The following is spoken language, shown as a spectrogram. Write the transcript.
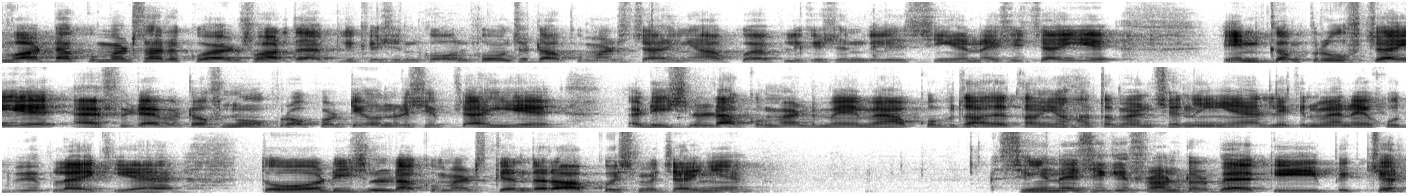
What documents are required for the application कौन कौन से डॉक्यूमेंट्स चाहिए आपको एप्लीकेशन के लिए? सी एन आई सी चाहिए इनकम प्रूफ चाहिए affidavit of no property ownership चाहिए एडिशनल डॉक्यूमेंट में मैं आपको बता देता हूँ, यहाँ तो मैंशन नहीं है, लेकिन मैंने ख़ुद भी अप्लाई किया है। तो एडिशनल डॉक्यूमेंट्स के अंदर आपको इसमें चाहिए सी की फ्रंट और बैक की पिक्चर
